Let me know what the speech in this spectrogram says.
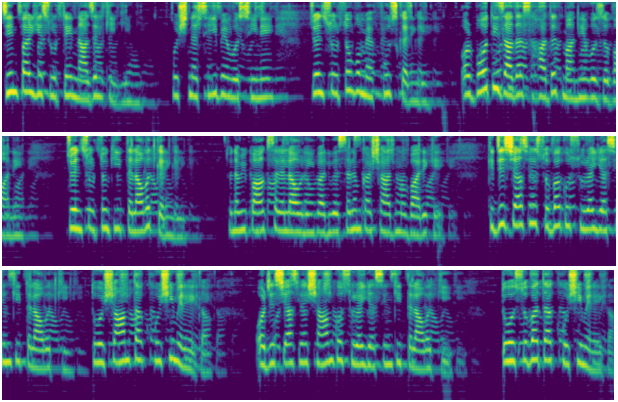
जिन पर ये सूरतें नाजिल की गई हों। खुश नसीब हैं वो सीने जो इन सूरतों को महफूज करेंगे और बहुत ही ज़्यादा शहादत माने वो ज़ुबानें जो इन सूरतों की तलावत करेंगी तो नबी पाक सल्लल्लाहु अलैहि वसल्लम का शाद मुबारक है कि जिस शख्स ने सुबह को सूरह यासीन की तलावत की तो वो शाम तक खुशी में रहेगा और जिस शख्स ने शाम को सूरह यासीन की तलावत की तो वो सुबह तक खुशी में रहेगा।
